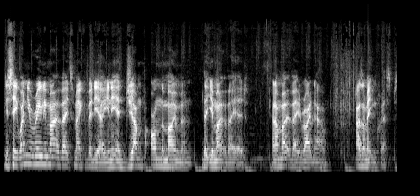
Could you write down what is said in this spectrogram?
You see, when you're really motivated to make a video, you need to jump on the moment that you're motivated. And I'm motivated right now as I'm eating crisps.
